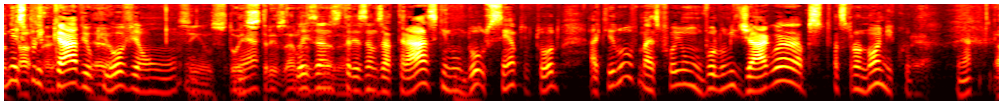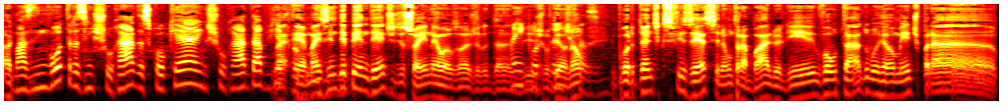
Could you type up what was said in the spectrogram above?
inexplicável É. que houve há um. Sim, uns dois, né, três anos Dois atrás, anos, né? três anos atrás, que inundou o centro todo. Aquilo, mas foi um volume de água astronômico. É. né? Mas em outras enxurradas, qualquer enxurrada havia Mas, é, problema. mas independente disso aí, né, Rosângela, da, de importante chover ou não, fazer. importante que se fizesse né, um trabalho ali voltado realmente para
